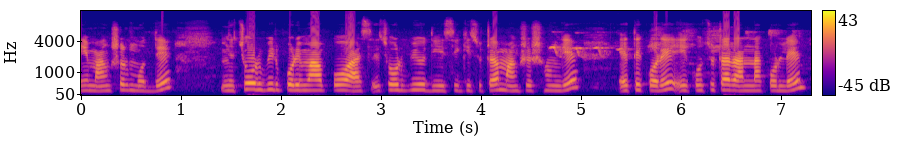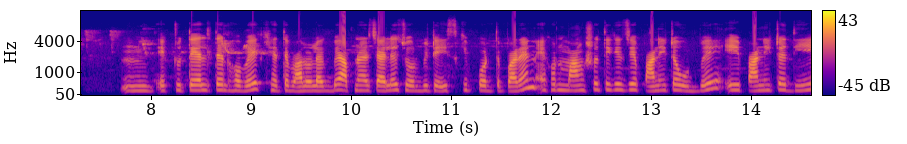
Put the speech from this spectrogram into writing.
এই মাংসর মধ্যে চর্বির পরিমাপও আছে, চর্বিও দিয়েছি কিছুটা মাংসের সঙ্গে। এতে করে এই কচুটা রান্না করলে একটু তেল তেল হবে, খেতে ভালো লাগবে। আপনারা চাইলে চর্বিটা স্কিপ করতে পারেন। এখন মাংস থেকে যে পানিটা উঠবে, এই পানিটা দিয়ে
